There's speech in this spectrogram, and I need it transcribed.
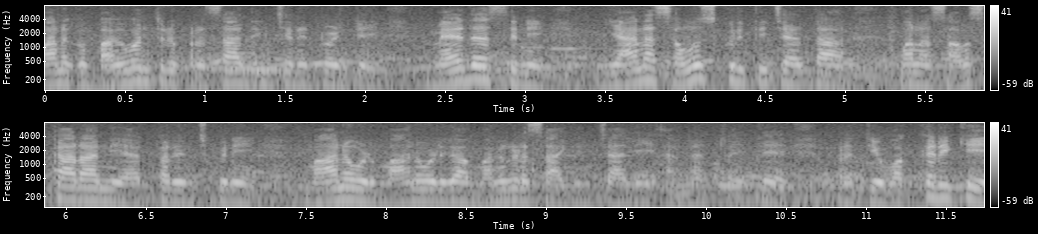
మనకు భగవంతుడు ప్రసాదించినటువంటి మేధస్సుని జ్ఞాన సంస్కృతి చేత మన సంస్కారాన్ని ఏర్పరించుకుని మానవుడు మానవుడిగా మనుగడ సాగించాలి అన్నట్లయితే ప్రతి ఒక్కరికి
